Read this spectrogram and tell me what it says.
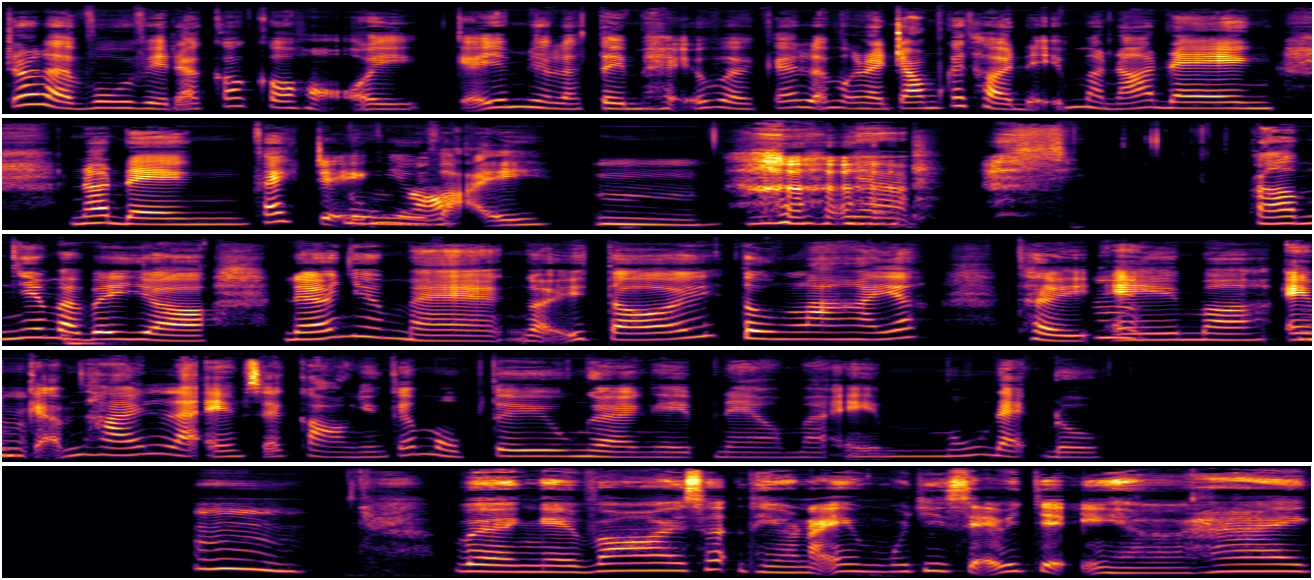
rất là vui vì đã có cơ hội, kiểu, giống như là, tìm hiểu về cái lĩnh vực này trong cái thời điểm mà nó đang nó đang phát triển Bùng như nổ. vậy. Ừm. Dạ. Ờm, nhưng mà bây giờ nếu như mà nghĩ tới tương lai á, thì Ừm. em, ơ, em Ừm. cảm thấy là em sẽ còn những cái mục tiêu nghề nghiệp nào mà em muốn đạt được? Ừm, về nghề voice á, thì hồi nãy em cũng có chia sẻ với chị, ờ, hai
